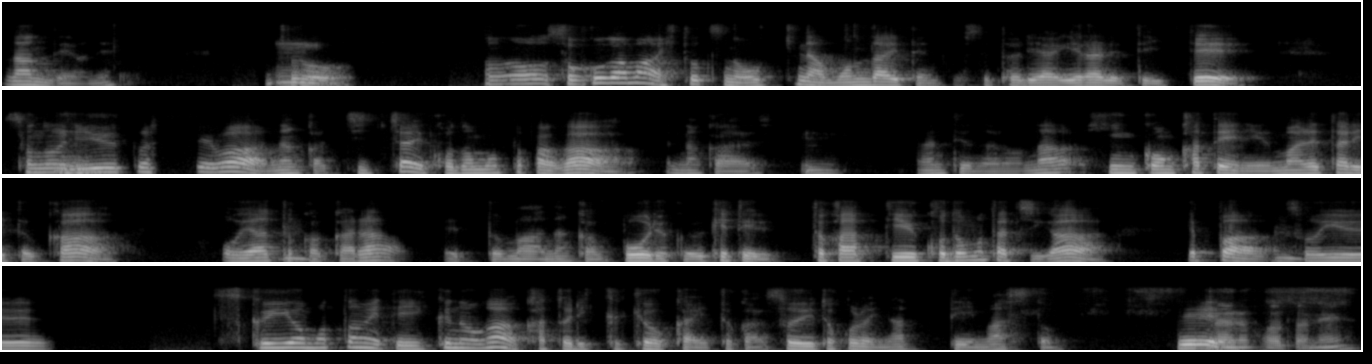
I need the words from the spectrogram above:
なんだよね。そう。そのそこがまあ一つの大きな問題点として取り上げられていて、その理由としては、なんかちっちゃい子供とかが、なんか、うん。なんていうんだろうな、貧困家庭に生まれたりとか、親とかから、えっとまあなんか暴力を受けてるとかっていう子供たちが、やっぱうん。そういう救いを求めていくのがカトリック教会とかそういうところになっていますと。でなるほどね。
